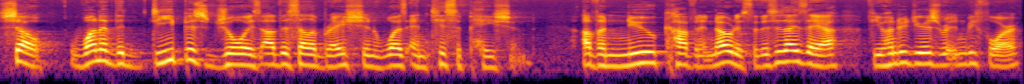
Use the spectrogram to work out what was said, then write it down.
So, one of the deepest joys of the celebration was anticipation of a new covenant. Notice that this is Isaiah, a few hundred years written before,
